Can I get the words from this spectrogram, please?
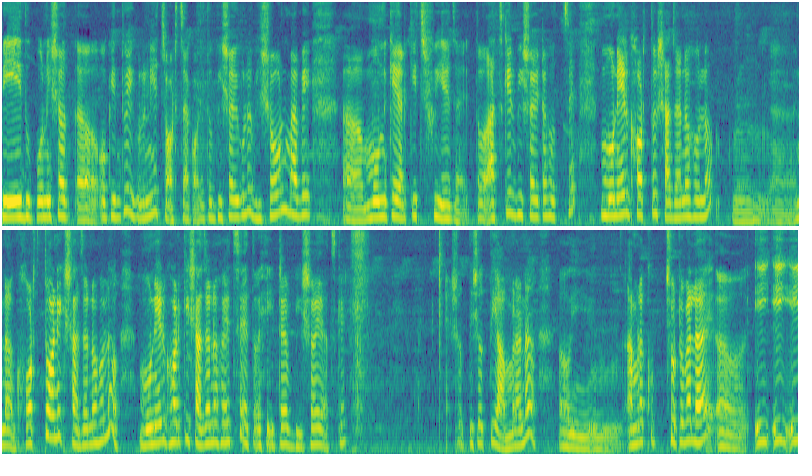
বেদ, উপনিষদ ও কিন্তু এগুলো নিয়ে চর্চা করে। তো বিষয়গুলো ভীষণভাবে মনকে আর কি ছুঁয়ে যায়। তো আজকের বিষয়টা হচ্ছে, মনের ঘর তো সাজানো হলো। না, ঘর তো অনেক সাজানো হলো। মনের ঘর কি সাজানো হয়েছে? তো এইটা বিষয় আজকে। সত্যি সত্যি আমরা না, ওই আমরা খুব ছোটবেলায় এই এই এই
